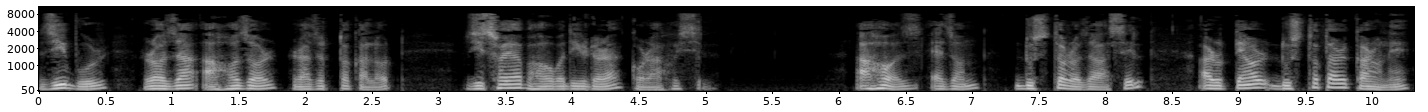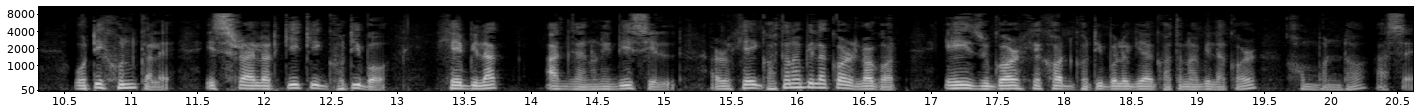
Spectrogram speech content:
যিবোৰ ৰজা আহজৰ ৰাজত্বকালত যিচয়া ভাওবাদীৰ দ্বাৰা কৰা হৈছিল। আহজ এজন দুষ্ট ৰজা আছিল আৰু তেওঁৰ দুষ্টতাৰ কাৰণে অতি সোনকালে ইছৰাইলত কি কি ঘটিব সেইবিলাক আগজাননী দিছিল আৰু সেই ঘটনাবিলাকৰ লগত এই যুগৰ শেষত ঘটিবলগীয়া ঘটনাবিলাকৰ সম্বন্ধ আছে।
